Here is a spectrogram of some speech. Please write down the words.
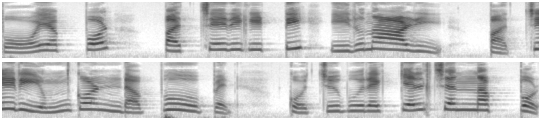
പോയപ്പോൾ പച്ചരി കിട്ടി ഇരുനാഴി. പച്ചരിയും കൊണ്ടപ്പൂപ്പൻ കൊച്ചുപുരയ്ക്കൽ ചെന്നപ്പോൾ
